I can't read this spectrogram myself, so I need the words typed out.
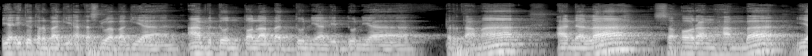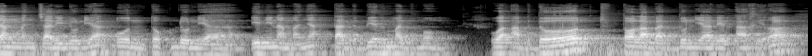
yaitu terbagi atas dua bagian. Abdun tolabat dunya lid dunya pertama adalah seorang hamba yang mencari dunia untuk dunia. Ini namanya tadbir madmum. Wa abdun tolabat dunia lil akhirah.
